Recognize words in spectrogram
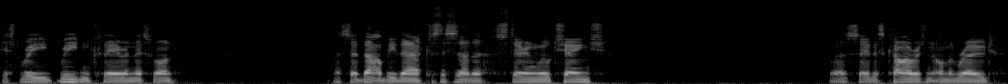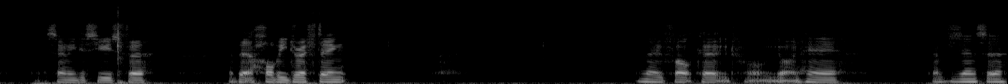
just read read and clear in this one. I said that'll be there because this is how the steering wheel change. But as I say, this car isn't on the road. It's only just used for a bit of hobby drifting. No fault code. What we got in here? Temperature sensor.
